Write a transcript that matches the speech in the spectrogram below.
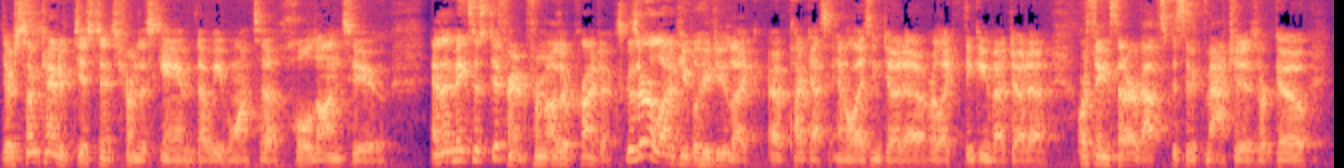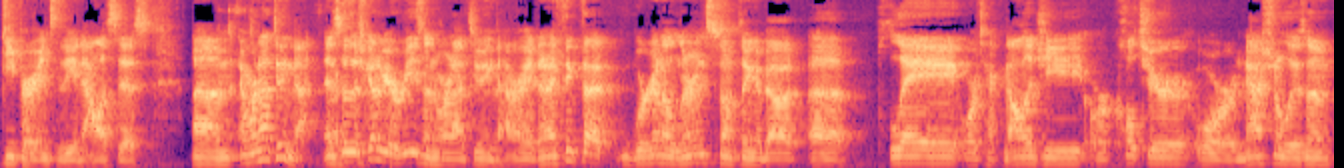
there's some kind of distance from this game that we want to hold on to. And that makes us different from other projects. Because there are a lot of people who do like uh, podcasts analyzing Dota or like thinking about Dota or things that are about specific matches or go deeper into the analysis. Um, and we're not doing that. And so there's got to be a reason we're not doing that, right? And I think that we're going to learn something about uh, play or technology or culture or nationalism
